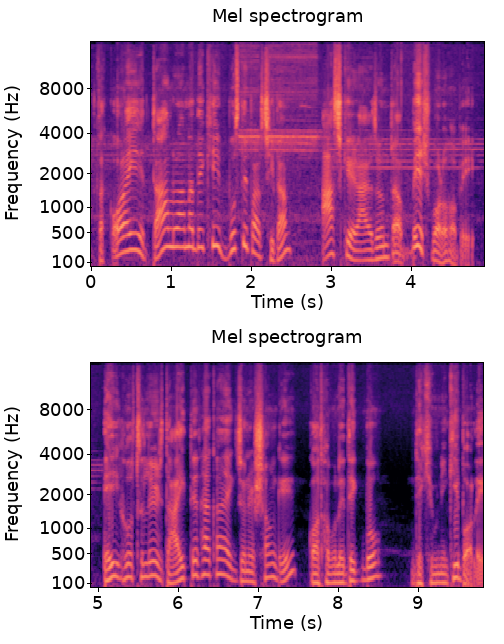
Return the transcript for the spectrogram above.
একটা কড়াইয়ে ডাল রান্না দেখে বুঝতে পারছিলাম আজকের আয়োজনটা বেশ বড় হবে। এই হোটেলের দায়িত্বে থাকা একজনের সঙ্গে কথা বলে দেখব, দেখি উনি কি বলে।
